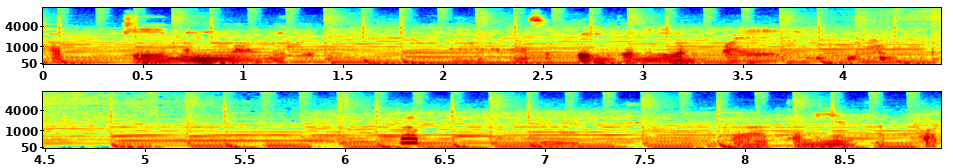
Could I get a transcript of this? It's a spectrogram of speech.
ครับเกมมันมองไม่เห็นสปริงตัวนี้ลงไปนะครับปึ๊บแล้วก็ตัวนี้นะครับกด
